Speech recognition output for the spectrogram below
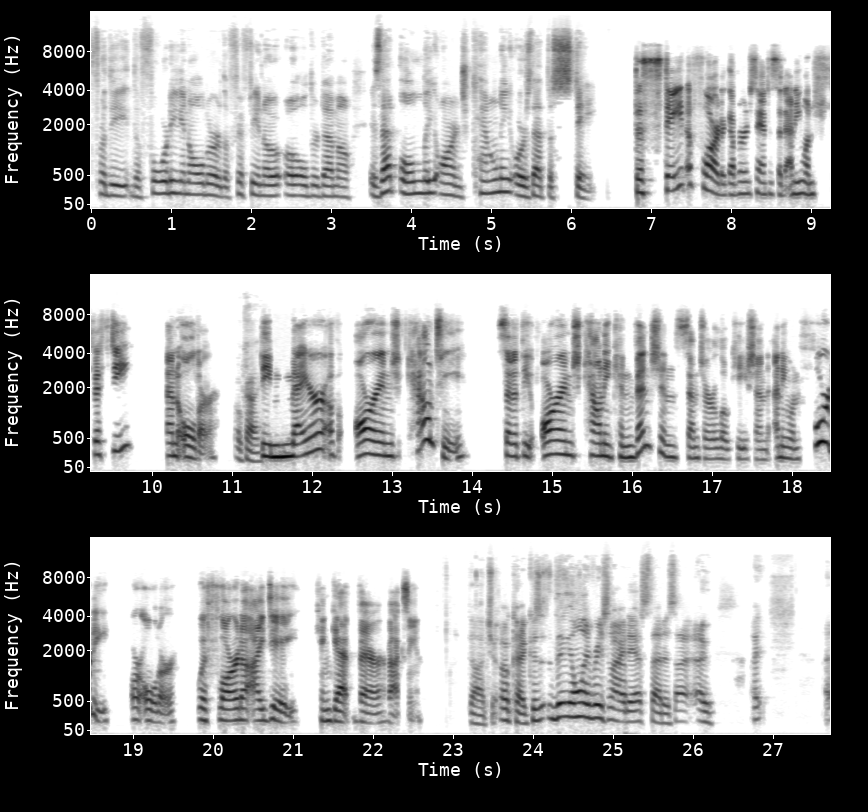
for the the 40 and older or the 50 and o- older demo, is that only Orange County or is that the state? The state of Florida, Governor DeSantis said anyone 50 and older. Okay. The mayor of Orange County said at the Orange County Convention Center location, anyone 40 or older with Florida ID can get their vaccine. Gotcha. Okay, because the only reason I'd ask that is I, I, I, I,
